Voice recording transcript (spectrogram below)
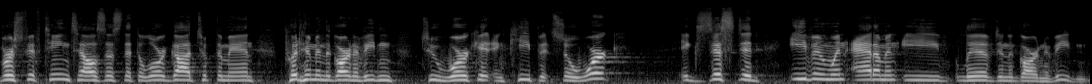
Verse 15 tells us that the Lord God took the man, put him in the Garden of Eden to work it and keep it. So work existed even when Adam and Eve lived in the Garden of Eden.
